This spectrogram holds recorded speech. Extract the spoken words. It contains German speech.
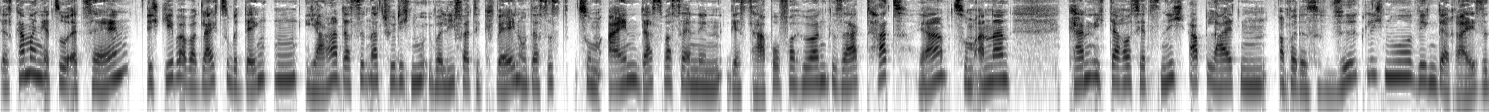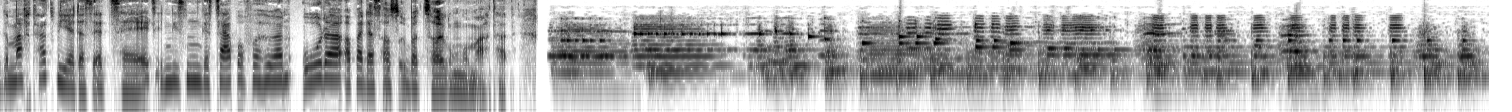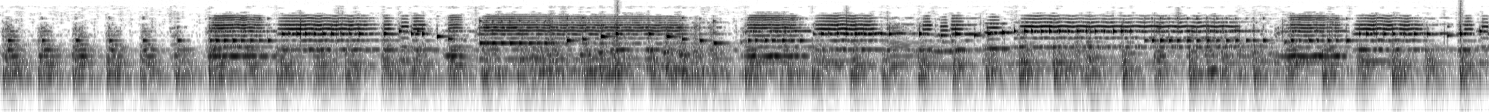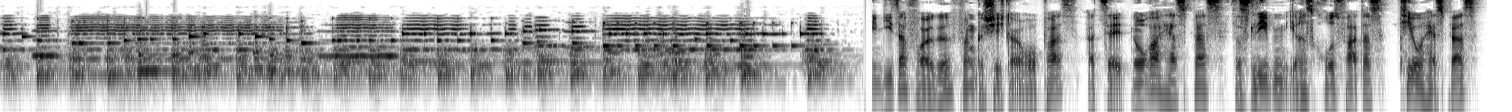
Das kann man jetzt so erzählen. Ich gebe aber gleich zu bedenken, ja, das sind natürlich nur überlieferte Quellen und das ist zum einen das, was er in den Gestapo-Verhören gesagt hat. Ja, zum anderen kann ich daraus jetzt nicht ableiten, ob er das wirklich nur wegen der Reise gemacht hat, wie er das erzählt in diesen Gestapo-Verhören, oder ob er das aus Überzeugung gemacht hat. Dieser Folge von Geschichte Europas erzählt Nora Hespers das Leben ihres Großvaters Theo Hespers,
